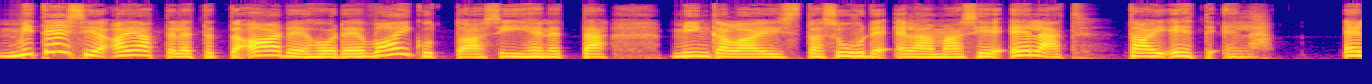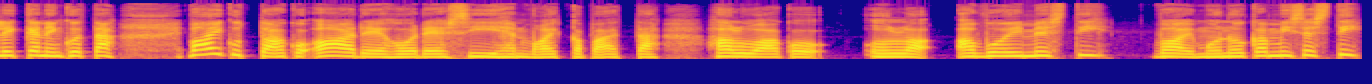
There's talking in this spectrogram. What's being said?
Miten sinä ajattelet, että ADHD vaikuttaa siihen, että minkälaista suhdeelämää sinä elät tai et elä? Eli niin kuin, että vaikuttaako ADHD siihen vaikkapa, että haluaako olla avoimesti vai monokamisesti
